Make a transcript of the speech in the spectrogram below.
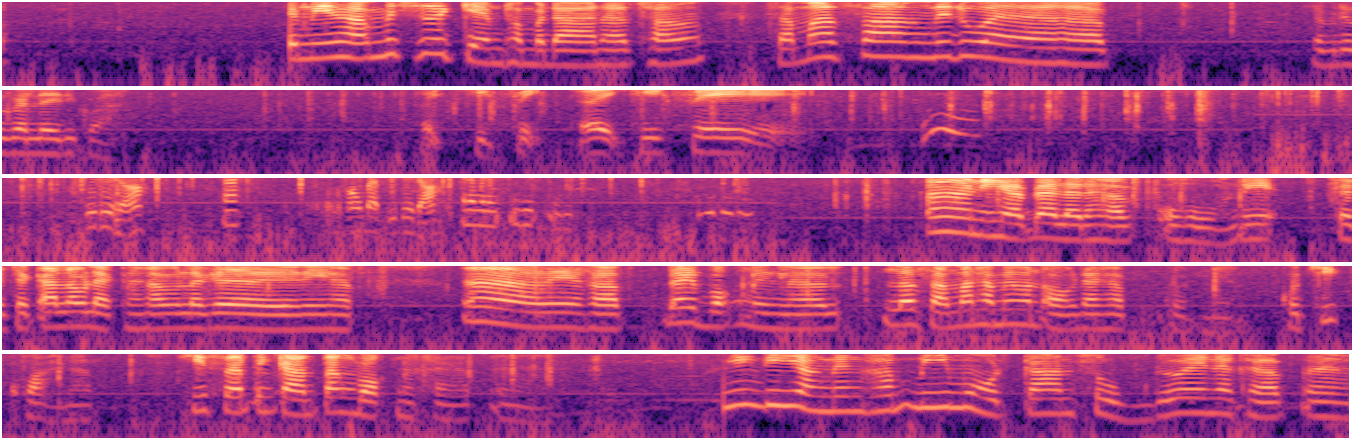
เกมนี้นะครับ ไม่ใช่เกมธรรมดานะครับ ทั้งสามารถสร้างได้ด้วยนะครับเราไปดูกันเลยดีกว่าเฮ้ยคลิกสิเฮ้ยคลิกสิ อ่านี่ครับได้แล้วนะครับ โอ้โหนี่เกิดจากการเราแหลกนะครับแล้วก็เลยนี่ครับอ่านี่ครับ ได้บล็อกหนึ่งแล้ว เราสามารถทำให้มันออกได้ครับ กดเนี่ยกดคลิกขวานะครับคลิกซ้ายเป็นการตั้งบล็อกนะครับอ่ายิ่งดีอย่างหนึ่งครับ มีโหมดการสุ่มด้วยนะครับอ่า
